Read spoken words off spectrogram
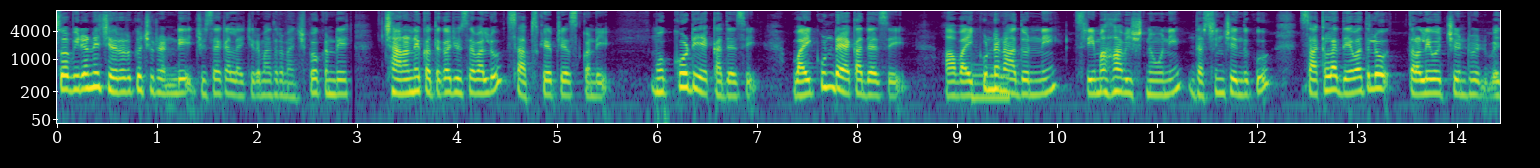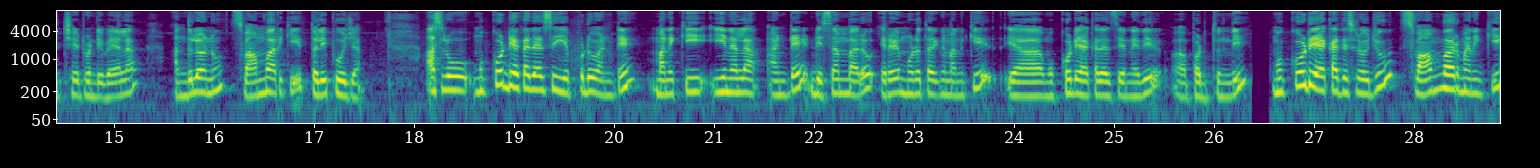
సో వీడియోని చివరి వరకు చూడండి. చూసాక లైక్ చేయడం మాత్రం మర్చిపోకండి. ఛానల్ని కొత్తగా చూసేవాళ్ళు సబ్స్క్రైబ్ చేసుకోండి. ముక్కోటి ఏకాదశి వైకుంఠ ఏకాదశి ఆ వైకుంఠనాథుణ్ణి శ్రీ మహావిష్ణువుని దర్శించేందుకు సకల దేవతలు తరలి వచ్చే వచ్చేటువంటి వేళ అందులోనూ స్వామివారికి తొలి పూజ. అసలు ముక్కోటి ఏకాదశి ఎప్పుడు అంటే మనకి ఈ నెల అంటే డిసెంబరు ఇరవై మూడో తారీఖున మనకి ముక్కోటి ఏకాదశి అనేది పడుతుంది. ముక్కోటి ఏకాదశి రోజు స్వామివారు మనకి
